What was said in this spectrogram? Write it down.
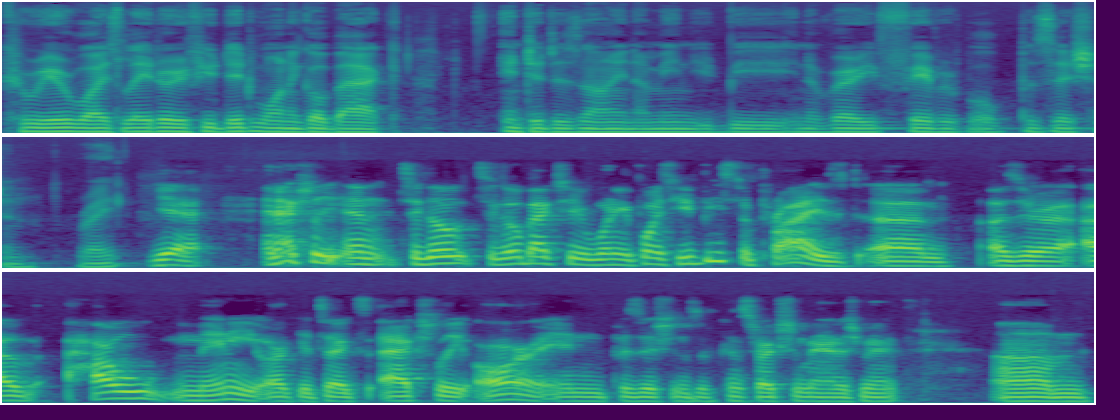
career wise later if you did want to go back into design i mean you'd be in a very favorable position right yeah and actually and to go to go back to your, one of your points you'd be surprised um, Azura, of how many architects actually are in positions of construction management um,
